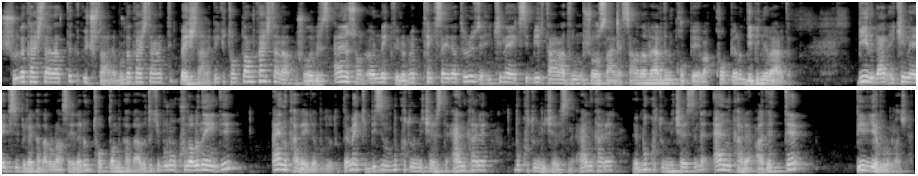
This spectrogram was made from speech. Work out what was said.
Şurada kaç tane attık? 3 tane. Burada kaç tane attık? 5 tane. Peki toplam kaç tane atmış olabiliriz? En son örnek veriyorum. Hep tek sayıda atıyoruz ya. 2 ne eksi 1 tane atılmış olsa hani. Sana da verdim kopyayı bak. Kopyanın dibini verdim. 1'den 2 ne eksi 1'e kadar olan sayıların toplamı kadardır. Ki bunun kuralı neydi? N kare ile buluyorduk. Demek ki bizim bu kutunun içerisinde n kare, bu kutunun içerisinde n kare ve bu kutunun içerisinde n kare adette bilye bulunacak.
